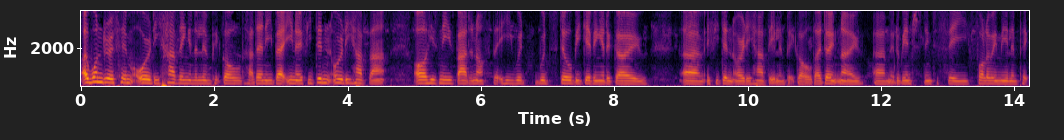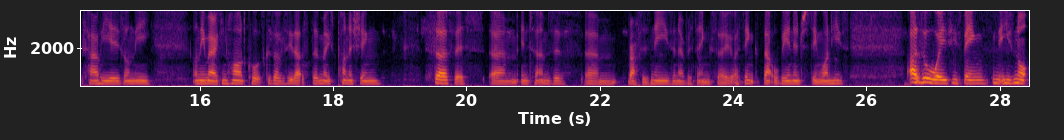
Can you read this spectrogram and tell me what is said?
I wonder if him already having an Olympic gold had any bet. You know, if he didn't already have that, are his knees bad enough that he would would still be giving it a go? Um, if he didn't already have the Olympic gold, I don't know. Um, it'll be interesting to see following the Olympics how he is on the on the American hard courts because obviously that's the most punishing surface um, in terms of um, Rafa's knees and everything. So I think that will be an interesting one. He's, as always, he's being he's not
